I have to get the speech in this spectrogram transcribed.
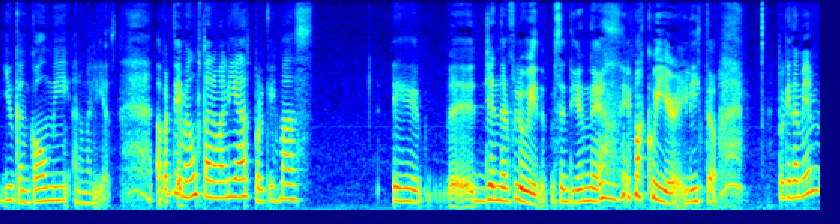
you can call me anomalías. Aparte me gusta Anomalías porque es más eh, eh, gender fluid, ¿se entiende? es más queer y listo. Porque también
